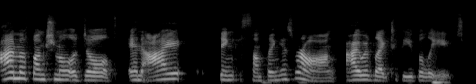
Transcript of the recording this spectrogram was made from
I'm a functional adult and I think something is wrong. I would like to be believed.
